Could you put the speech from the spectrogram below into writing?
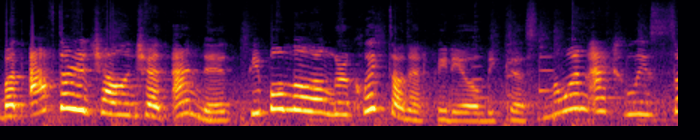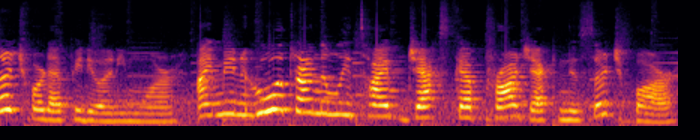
But after the challenge had ended, people no longer clicked on that video because no one actually searched for that video anymore. I mean who would randomly type JackScap project in the search bar?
